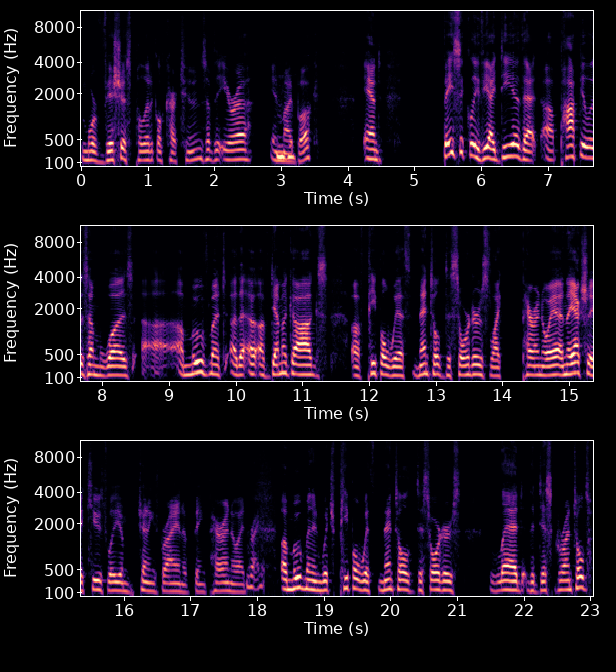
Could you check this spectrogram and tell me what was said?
more vicious political cartoons of the era in mm-hmm. my book. And basically the idea that uh, populism was uh, a movement of, the, of, demagogues, of people with mental disorders like paranoia, and they actually accused William Jennings Bryan of being paranoid. Right. A movement in which people with mental disorders led the disgruntled,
